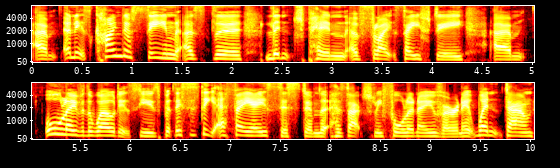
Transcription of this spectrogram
Um, and it's kind of seen as the linchpin of flight safety. Um, all over the world it's used, but this is the FAA system that has actually fallen over. And it went down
